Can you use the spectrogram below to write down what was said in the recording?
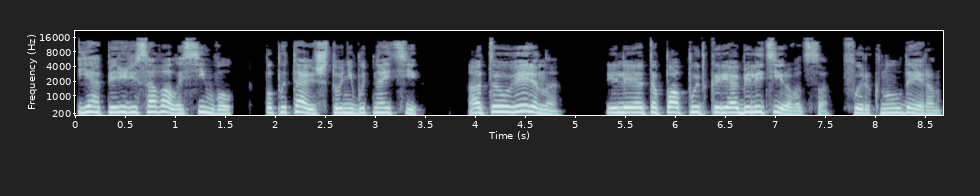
Я перерисовала символ, попытаюсь что-нибудь найти. А ты уверена? Или это попытка реабилитироваться? Фыркнул Дейрон.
